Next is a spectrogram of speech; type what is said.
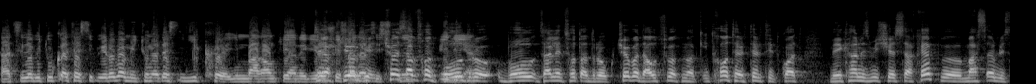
გაცილებით უკეთესი პირობა, მით უმეტეს იქ იმ მაღალმთიან რეგიონში სადაც ის ჩვენ სამწუხაროდ ბოლო დრო ბოლო ძალიან ცოტა დრო გვჩვება და აუცილებლად უნდა კითხოთ. ერთ-ერთი თქვა მექანიზმის შესახებ მასწავლებლის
